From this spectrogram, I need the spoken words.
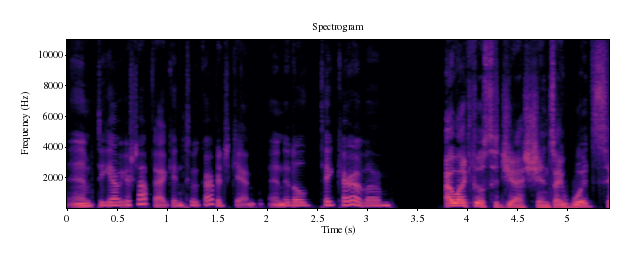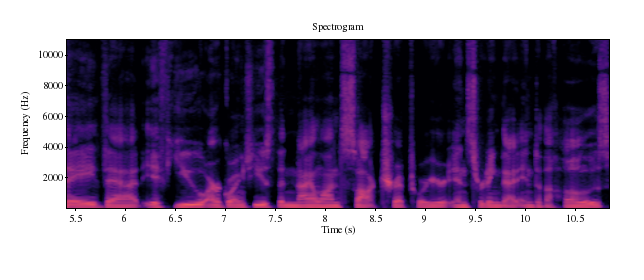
empty out your shop vac into a garbage can, and it'll take care of them. I like those suggestions. I would say that if you are going to use the nylon sock trip where you're inserting that into the hose,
